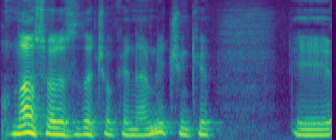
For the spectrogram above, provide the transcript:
ondan sonrası da çok önemli çünkü e,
